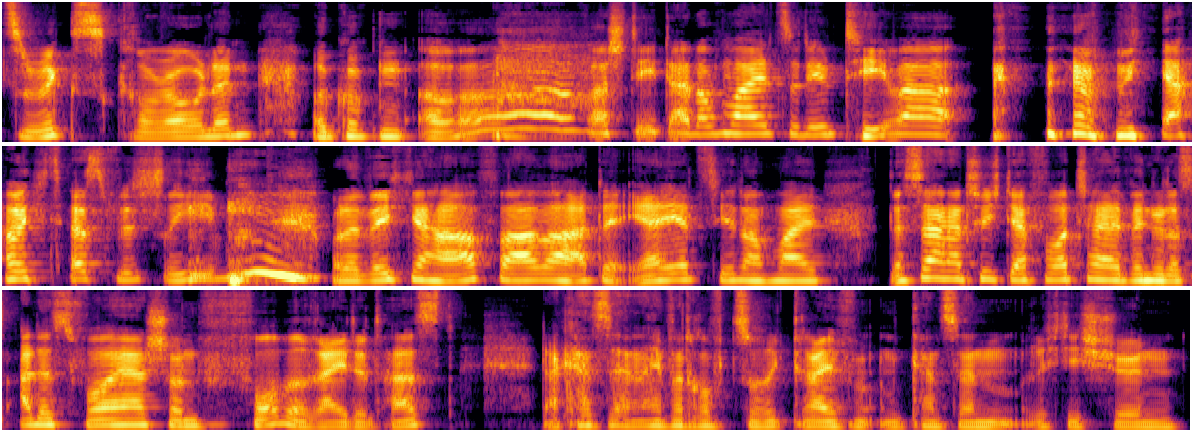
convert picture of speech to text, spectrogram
zurück scrollen und gucken, oh, was steht da nochmal zu dem Thema? wie habe ich das beschrieben? Oder welche Haarfarbe hatte er jetzt hier nochmal? Das ist ja natürlich der Vorteil, wenn du das alles vorher schon vorbereitet hast. Da kannst du dann einfach drauf zurückgreifen und kannst dann richtig schön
